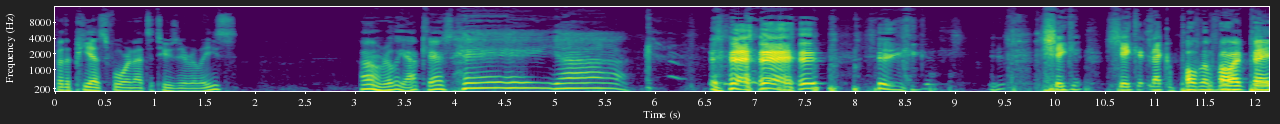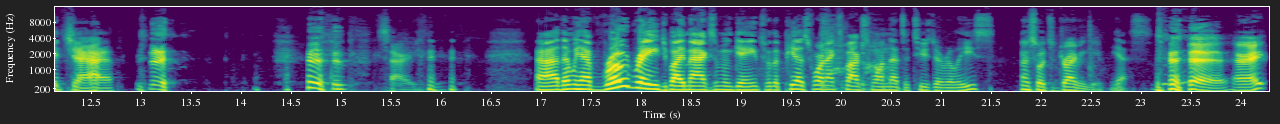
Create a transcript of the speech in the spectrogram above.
for the PS4, and that's a Tuesday release. Oh, really? Outcast? Hey, yeah. shake it, shake it like a Polaroid picture. Sorry. Uh, then we have Road Rage by Maximum Games for the PS4 and Xbox One. That's a Tuesday release. Oh, so it's a driving game. Yes. All right.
